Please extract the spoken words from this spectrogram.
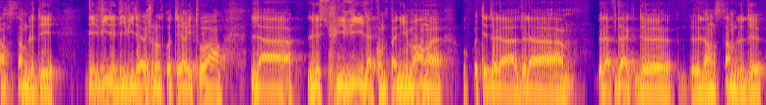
l'ensemble des, des villes et des villages de notre territoire, la, le suivi, l'accompagnement euh, aux côtés de la de la de la FDAC de, de l'ensemble de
